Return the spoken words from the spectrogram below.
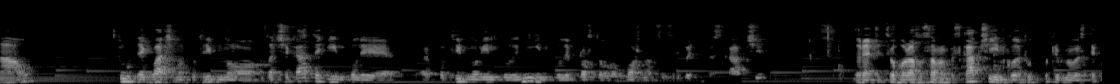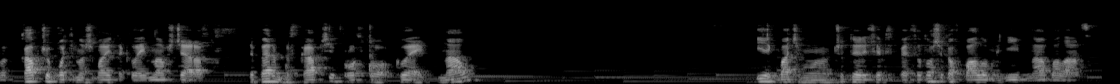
Now. Тут, як бачимо, потрібно зачекати, інколи е, потрібно, інколи ні, інколи просто можна це зробити без капчі. До речі, цього разу саме без капчі, інколи тут потрібно ввести капчу, потім нажимаєте Claim Now ще раз. Тепер без капчі, просто Claim Now. І як бачимо, 4,75 сатошика впало мені на баланс.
